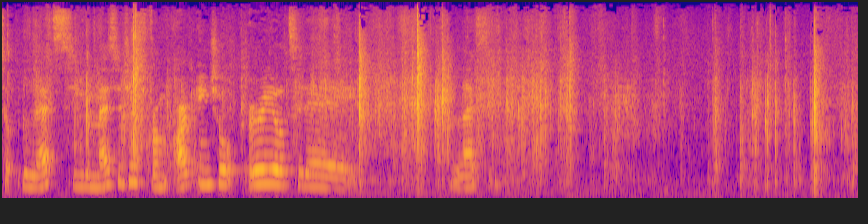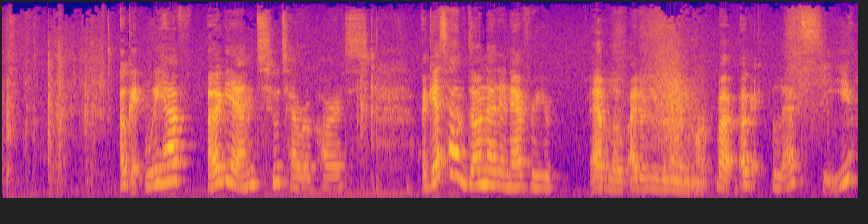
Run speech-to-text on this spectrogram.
so let's see the messages from Archangel Uriel today. Let's see. Okay, we have again two tarot cards. I guess I've done that in every envelope. I don't even know anymore. But okay, let's see.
